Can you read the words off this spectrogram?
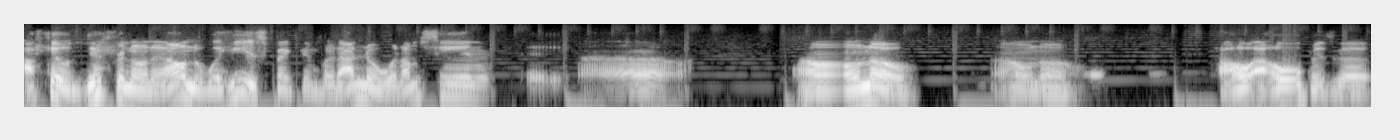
I feel different on it. I don't know what he expecting, but I know what I'm seeing. Uh, I don't know. I don't know. I hope I hope it's good.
